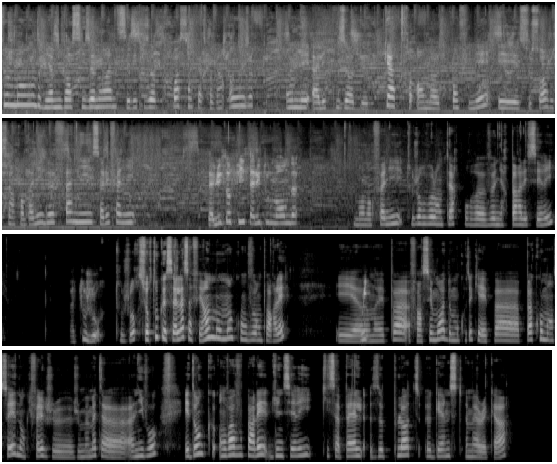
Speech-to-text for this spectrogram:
tout le monde, bienvenue dans Season 1, c'est l'épisode 391. On est à l'épisode 4 en mode confiné et ce soir je suis en compagnie de Fanny. Salut Fanny. Salut Sophie, salut tout le monde. Bon donc Fanny, toujours volontaire pour euh, venir parler série, Bah, toujours. toujours. Surtout que celle-là, ça fait un moment qu'on veut en parler. Et euh, Oui. on n'avait pas, enfin c'est moi de mon côté qui n'avait pas, pas commencé, donc il fallait que je, je me mette à, à niveau. Et donc on va vous parler d'une série qui s'appelle The Plot Against America,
